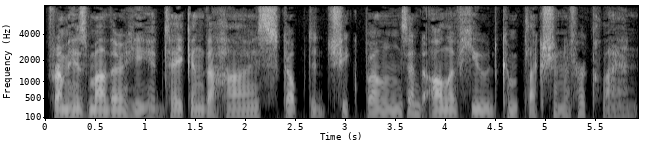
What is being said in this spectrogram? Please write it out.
From his mother he had taken the high, sculpted cheekbones and olive-hued complexion of her clan.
